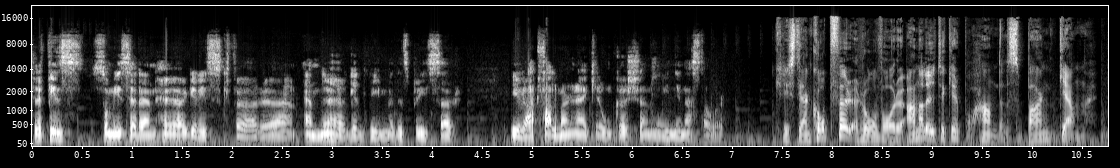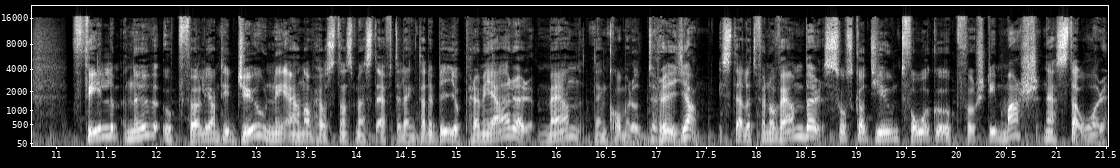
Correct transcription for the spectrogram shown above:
Så det finns som vi ser det en hög risk för eh, ännu högre drivmedelspriser, i vart fall med den här kronkursen och in i nästa år. Christian Kopfer, råvaruanalytiker på Handelsbanken. Film nu, uppföljaren till Dune är en av höstens mest efterlängtade biopremiärer, men den kommer att dröja. Istället för november så ska Dune 2 gå upp först i mars nästa år.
